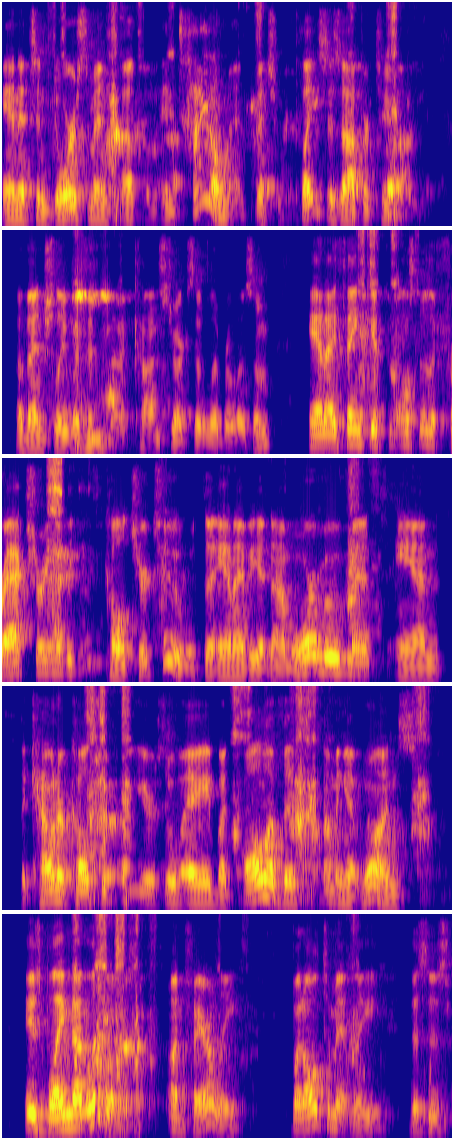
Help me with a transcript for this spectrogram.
and its endorsement of entitlement, which replaces opportunity eventually within the constructs of liberalism. And I think it's also the fracturing of the youth culture too, with the anti-Vietnam War movement and the counterculture years away. But all of this coming at once is blamed on liberalism unfairly. But ultimately, this is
